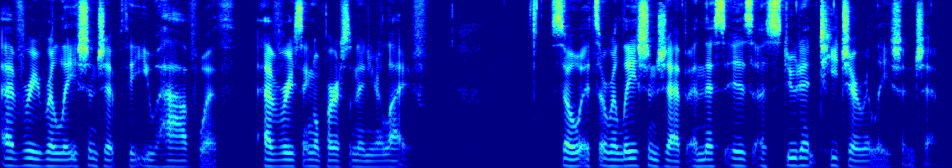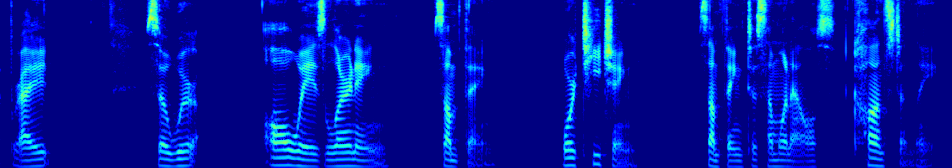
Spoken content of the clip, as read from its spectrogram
every relationship that you have with every single person in your life, so it's a relationship, and this is a student teacher relationship, right? So we're always learning something or teaching something to someone else constantly.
